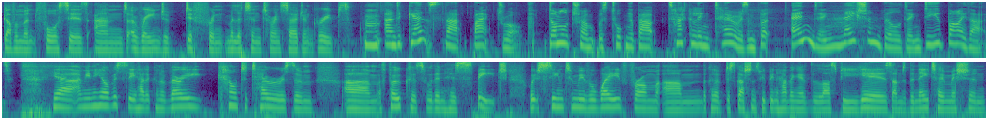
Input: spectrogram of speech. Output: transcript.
government forces and a range of different militant or insurgent groups. Mm, and against that backdrop, Donald Trump was talking about tackling terrorism, but ending nation building. Do you buy that? Yeah, I mean, he obviously had a kind of very counter-terrorism um, focus within his speech, which seemed to move away from um, the kind of discussions we've been having over the last few years under the NATO mission,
